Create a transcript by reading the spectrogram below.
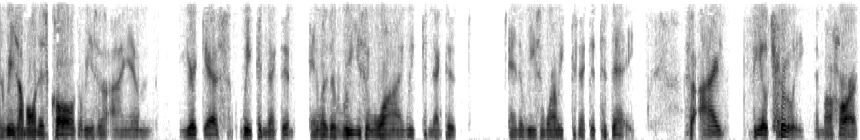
The reason I'm on this call, the reason I am your guest, we connected, and it was the reason why we connected and the reason why we connected today. So I feel truly in my heart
